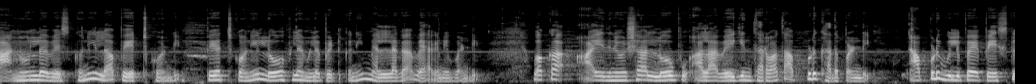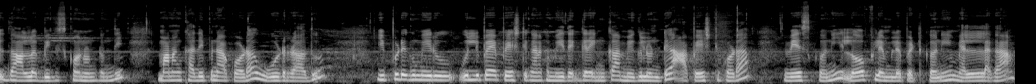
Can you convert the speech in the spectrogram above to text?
ఆ నూనెలో వేసుకొని ఇలా పేర్చుకోండి. పేర్చుకొని లో ఫ్లేమ్లో పెట్టుకొని మెల్లగా వేగనివ్వండి. ఒక ఐదు నిమిషాల లోపు అలా వేగిన తర్వాత అప్పుడు కదపండి. అప్పుడు ఉల్లిపాయ పేస్ట్ దానిలో బిగుసుకొని ఉంటుంది. మనం కదిపినా కూడా ఊడి రాదు ఇప్పుడు మీరు ఉల్లిపాయ పేస్ట్ కనుక మీ దగ్గర ఇంకా మిగులుంటే ఆ పేస్ట్ కూడా వేసుకొని లో ఫ్లేమ్లో పెట్టుకొని మెల్లగా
